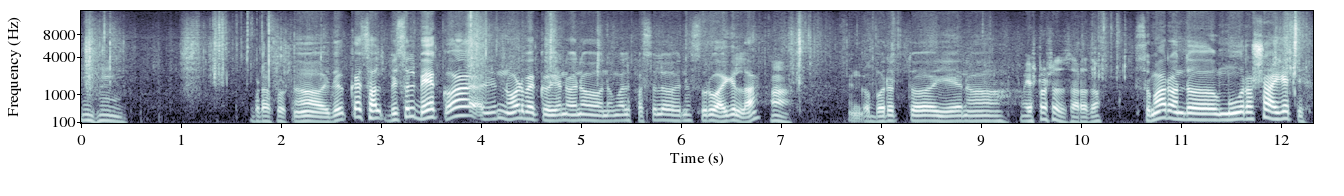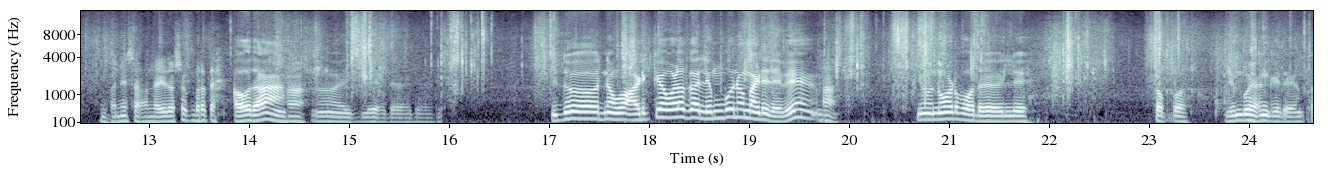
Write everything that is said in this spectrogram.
ಹ್ಞೂ ಹ್ಞೂ ಬಡ ಫ್ರೂಟ್ ಹಾಂ ಇದಕ್ಕೆ ಸ್ವಲ್ಪ ಬಿಸಿಲು ಬೇಕು ಇನ್ನು ನೋಡಬೇಕು ಏನೋ ಏನೋ ನಮ್ಮಲ್ಲಿ ಫಸಲು ಏನು ಶುರು ಆಗಿಲ್ಲ. ಹಾಂ. ಹೆಂಗೆ ಬರುತ್ತೋ ಏನೋ. ಎಷ್ಟು ವರ್ಷದ್ದು ಸರ್ ಅದು? ಸುಮಾರು ಒಂದು ಮೂರು ವರ್ಷ ಆಗೈತಿ. ಬನ್ನಿ ಸರ್ ಒಂದು ಐದು ವರ್ಷಕ್ಕೆ ಬರುತ್ತೆ. ಹೌದಾ? ಹಾಂ. ಇಲ್ಲೇ ಇದೆ ಇದೆ ಇದು ನಾವು ಅಡಿಕೆ ಒಳಗೆ ಲಿಂಬುನೂ ಮಾಡಿದ್ದೀವಿ. ಹಾಂ. ನೀವು ನೋಡ್ಬೋದು ಇಲ್ಲಿ ಸ್ವಲ್ಪ ಲಿಂಬು ಹೆಂಗಿದೆ ಅಂತ.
